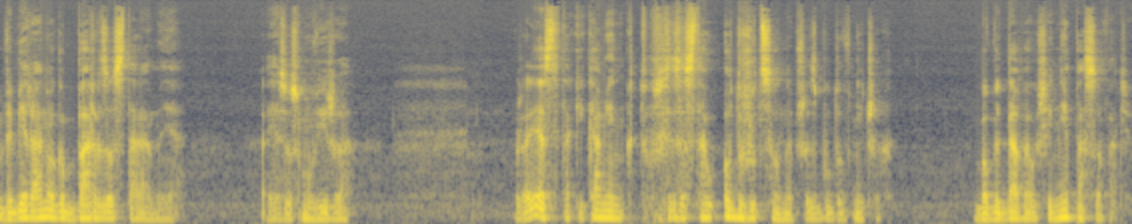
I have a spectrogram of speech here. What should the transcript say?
Wybierano go bardzo starannie. A Jezus mówi, że, że jest taki kamień, który został odrzucony przez budowniczych, bo wydawał się nie pasować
